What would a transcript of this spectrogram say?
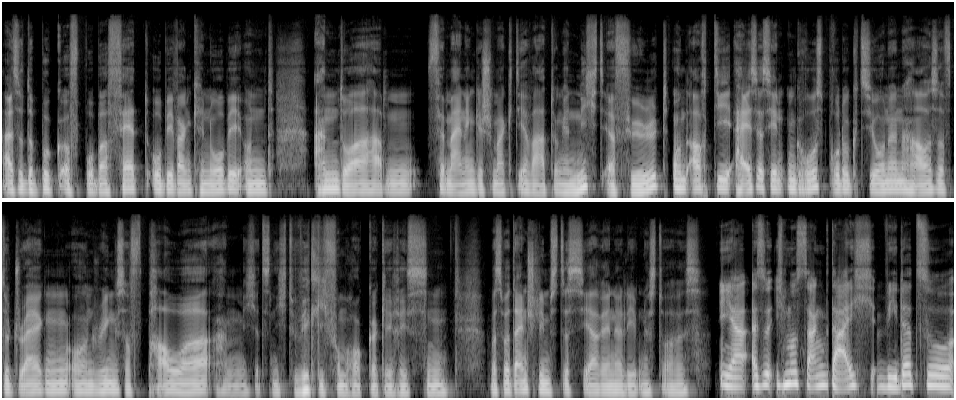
Also The Book of Boba Fett, Obi-Wan Kenobi und Andor haben für meinen Geschmack die Erwartungen nicht erfüllt. Und auch die heiß ersehnten Großproduktionen House of the Dragon und Rings of Power haben mich jetzt nicht wirklich vom Hocker gerissen. Was war dein schlimmstes Serienerlebnis, Doris? Ja, also ich muss sagen, da ich weder zu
